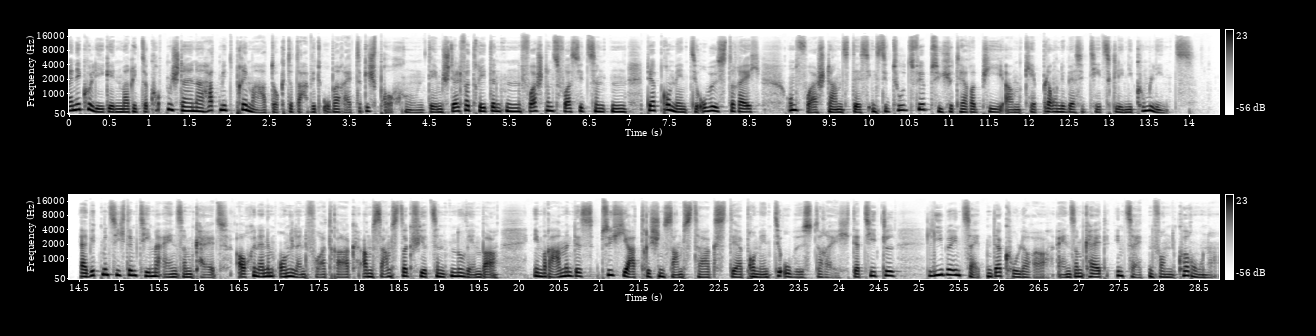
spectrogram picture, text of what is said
Meine Kollegin Marita Koppensteiner hat mit Primar Dr. David Oberreiter gesprochen, dem stellvertretenden Vorstandsvorsitzenden der Promente Oberösterreich und Vorstand des Instituts für Psychotherapie am Kepler Universitätsklinikum Linz. Er widmet sich dem Thema Einsamkeit, auch in einem Online-Vortrag am Samstag, 14. November, im Rahmen des Psychiatrischen Samstags der Promente Oberösterreich. Der Titel Liebe in Zeiten der Cholera, Einsamkeit in Zeiten von Corona.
